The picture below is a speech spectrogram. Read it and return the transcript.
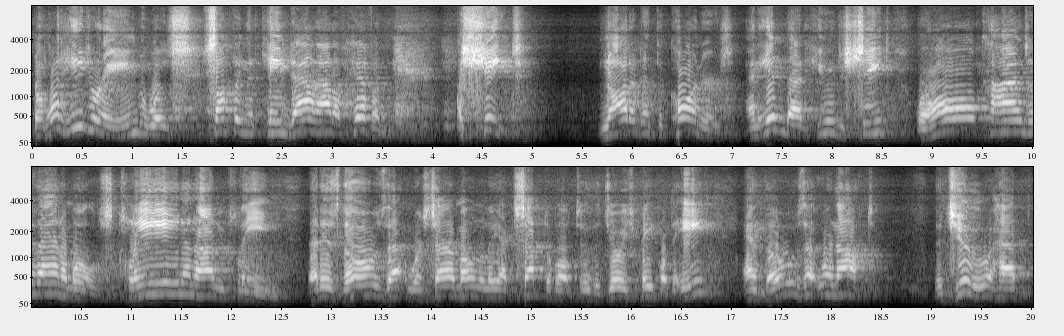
But what he dreamed was something that came down out of heaven, a sheet knotted at the corners. And in that huge sheet were all kinds of animals, clean and unclean. That is, those that were ceremonially acceptable to the Jewish people to eat, and those that were not. The Jew had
